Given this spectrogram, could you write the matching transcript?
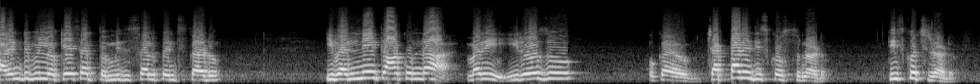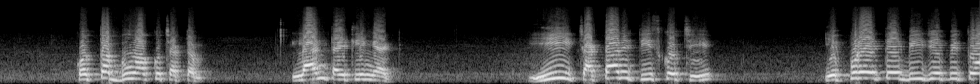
కరెంటు బిల్లు ఒకేసారి తొమ్మిది సార్లు పెంచుతాడు. ఇవన్నీ కాకుండా మరి ఈరోజు ఒక చట్టాన్ని తీసుకొస్తున్నాడు. తీసుకొచ్చినాడు. కొత్త భూ హక్కు చట్టం ల్యాండ్ టైటిలింగ్ యాక్ట్ ఈ చట్టాన్ని తీసుకొచ్చి ఎప్పుడైతే బీజేపీతో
